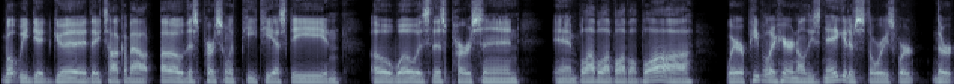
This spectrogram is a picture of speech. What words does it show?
what we did good. They talk about, oh, this person with PTSD and oh, woe is this person and blah blah blah blah blah. Where people are hearing all these negative stories where they're,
